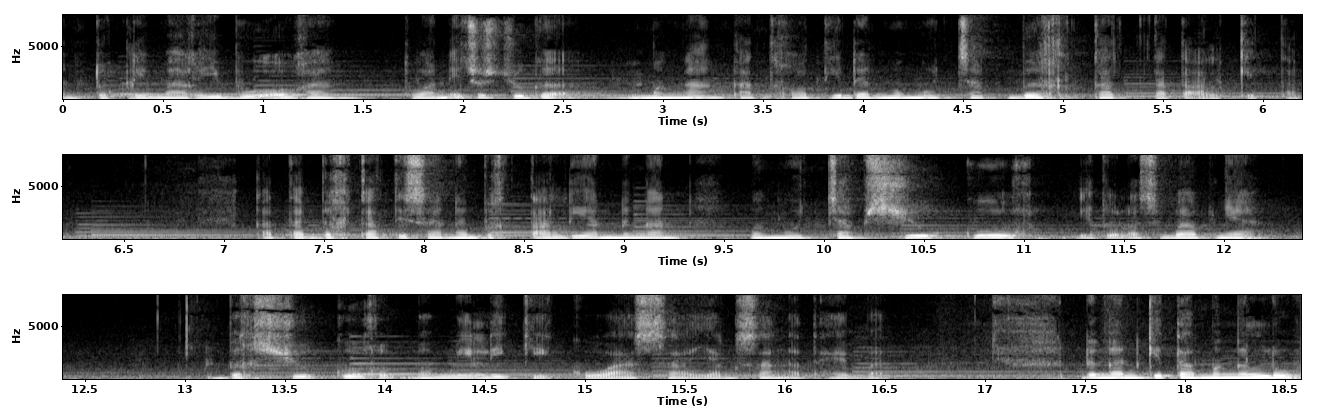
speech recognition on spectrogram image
untuk lima ribu orang. Tuhan Yesus juga mengangkat roti dan mengucap berkat kata Alkitab. Kata berkat di sana bertalian dengan mengucap syukur. Itulah sebabnya bersyukur memiliki kuasa yang sangat hebat. Dengan kita mengeluh,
